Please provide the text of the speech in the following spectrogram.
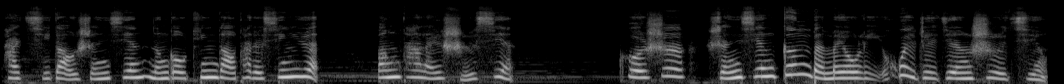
他祈祷神仙能够听到他的心愿，帮他来实现。可是神仙根本没有理会这件事情。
